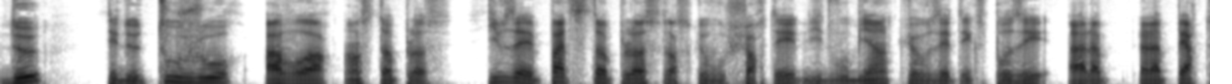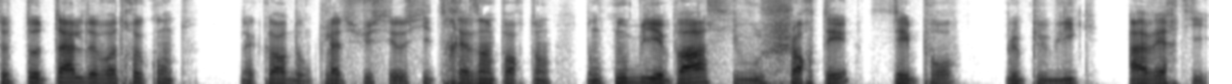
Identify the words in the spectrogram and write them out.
2, c'est de toujours avoir un stop loss. Si vous n'avez pas de stop loss lorsque vous shortez, dites-vous bien que vous êtes exposé à la, à la perte totale de votre compte. D'accord? Donc là-dessus, c'est aussi très important. Donc n'oubliez pas, si vous shortez, c'est pour le public averti.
